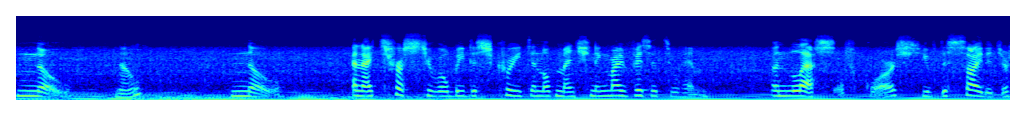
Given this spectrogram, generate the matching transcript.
No. No? No. And I trust you will be discreet in not mentioning my visit to him. Unless, of course, you've decided your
